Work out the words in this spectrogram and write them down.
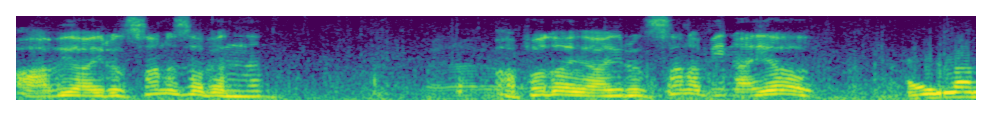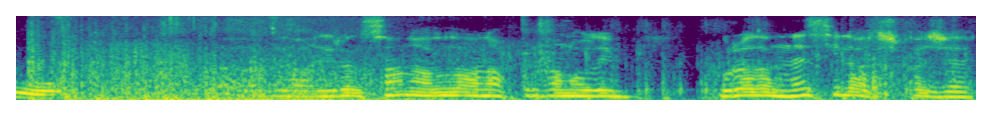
Abi ayrılsanıza benden. Ben Apo dayı ayrılsana binayı al. Hayırlanmıyor. Abi ayrılsana Allah'ına kurban olayım. Buradan ne silah çıkacak?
